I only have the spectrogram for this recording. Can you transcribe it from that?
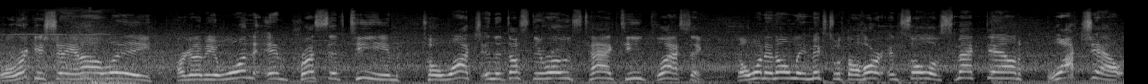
Well, Ricochet and Ali are going to be one impressive team to watch in the Dusty Rhodes Tag Team Classic. The one and only mixed with the heart and soul of SmackDown. Watch out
